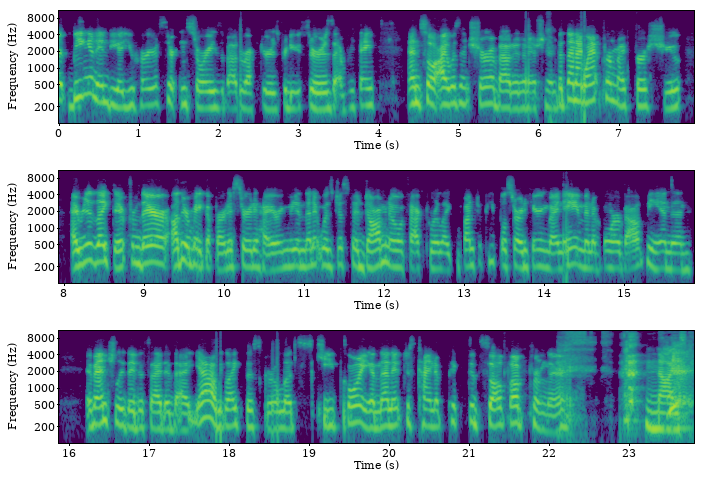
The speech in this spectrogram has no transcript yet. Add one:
eh, being in India, you hear certain stories about directors, producers, everything. And so I wasn't sure about it initially. But then I went for my first shoot. I really liked it. From there, other makeup artists started hiring me, and then it was just a domino effect where like a bunch of people started hearing my name and more about me, and then eventually they decided that yeah, we like this girl, let's keep going, and then it just kind of picked itself up from there. nice.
